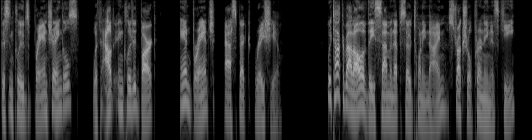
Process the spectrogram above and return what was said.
This includes branch angles without included bark and branch aspect ratio. We talk about all of these some in episode 29 Structural Pruning is Key,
